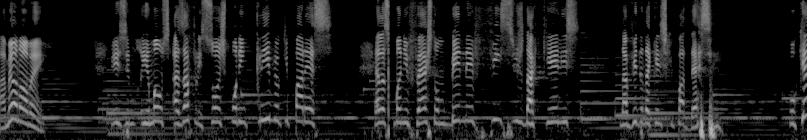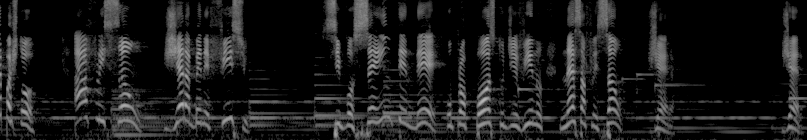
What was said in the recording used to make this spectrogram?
Amém ou não amém? Irmãos, as aflições, por incrível que pareça, elas manifestam benefícios daqueles na vida daqueles que padecem. Por que, pastor? A aflição gera benefício se você entender o propósito divino nessa aflição, gera. Gera.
